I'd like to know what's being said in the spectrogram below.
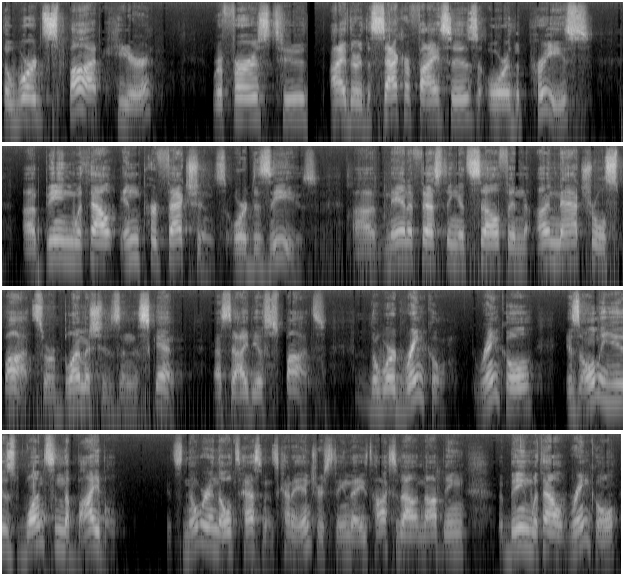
The word spot here refers to either the sacrifices or the priests uh, being without imperfections or disease, uh, manifesting itself in unnatural spots or blemishes in the skin. That's the idea of spots. The word wrinkle. Wrinkle is only used once in the Bible. It's nowhere in the Old Testament. It's kind of interesting that he talks about not being, being without wrinkle,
